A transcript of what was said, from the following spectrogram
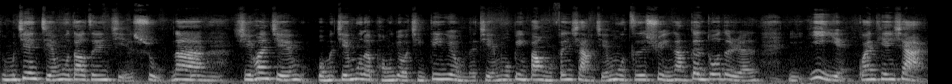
我们今天节目到这边结束。那喜欢节目我们节目的朋友，请订阅我们的节目，并帮我们分享节目资讯，让更多的人以一眼观天下，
